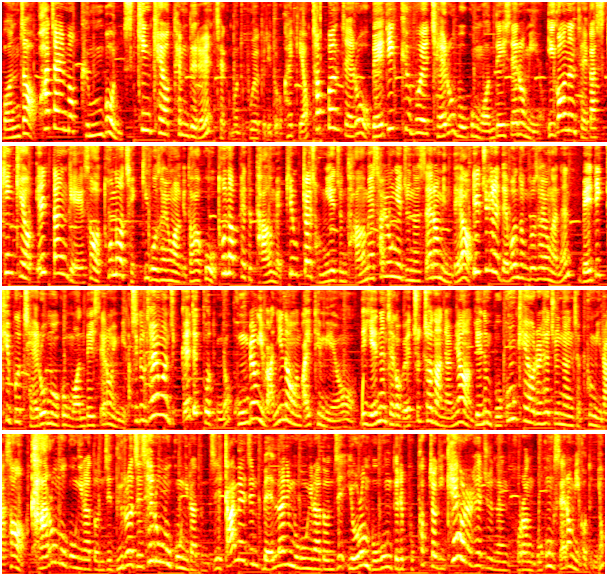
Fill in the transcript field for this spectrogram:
먼저 화잘먹 근본 스킨케어 템들을 제가 먼저 보여드리도록 할게요. 첫 번째로 메디큐브의 제로 모공 원데이 세럼이에요. 이거는 제가 스킨케어 1단계에서 토너 제끼고 사용하기도 하고 토너 패드 다음에 피부결 정리해준 다음에 사용해주는 세럼인데요. 일주일에 4번 정도 사용하는 메디큐브 제로 모공 원데이 세럼입니다. 지금 사용한 지 꽤 됐거든요. 공병이 많이 나온 아이템이에요. 근데 얘는 제가 왜 추천하냐면 얘는 모공 케어를 해주는 제품이라서 가로 모공이라든지 늘어진 세로 모공이라든지 까매진 멜라닌 모공이라든지 이런 모공들을 복합적인 케어를 해주는 그런 모공 세럼이거든요.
